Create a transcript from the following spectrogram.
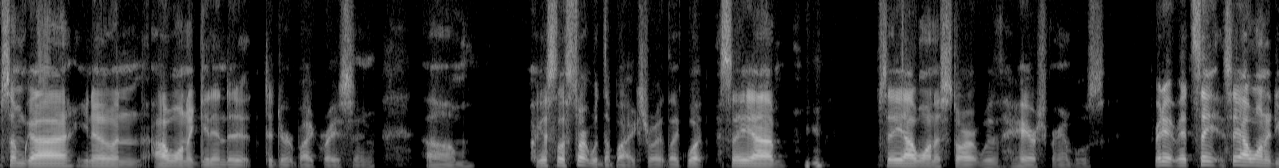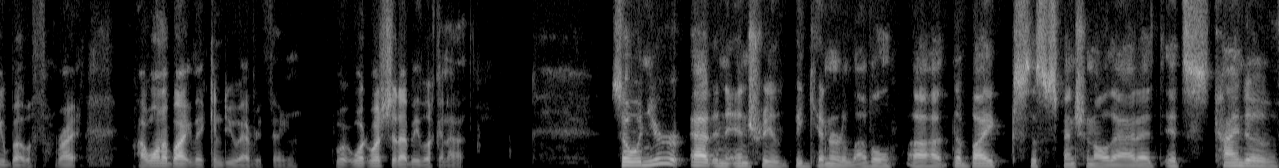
some guy, you know, and I want to get into to dirt bike racing. Um, I guess let's start with the bikes, right? Like, what? Say I Mhm. say I want to start with hare scrambles. But it, it- say say I want to do both, right? I want a bike that can do everything. What what, what should I be looking at? So when you're at an entry beginner level, uh, the bikes, the suspension, all that, it, it's kind of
